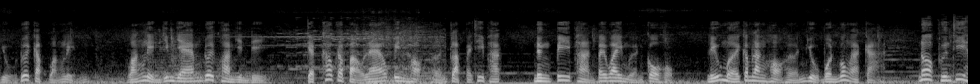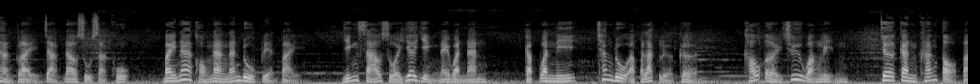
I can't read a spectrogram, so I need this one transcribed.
อยู่ด้วยกับหวังหลิน หวังหลินยิ้มแย้มด้วยความยินดี เก็บเข้ากระเป๋าแล้วบินเหาะเหินกลับไปที่พักหนึ่งปีผ่านไปไวเหมือนโกหกหลิวเหมยกำลังเหาะเหินอยู่บนว่องอากาศ นอกพื้นที่ห่างไกลจากดาวซูซาคุใบหน้าของนางนั้นดูเปลี่ยนไป หญิงสาวสวยเย่อหยิ่งในวันนั้น กับวันนี้ช่างดูอัปลักษณ์เหลือเกิน เขาเอ่ยชื่อหวังหลิน เจอกันครั้งต่อไป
